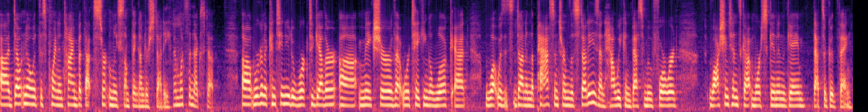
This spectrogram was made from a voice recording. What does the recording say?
Uh, don't know at this point in time, but that's certainly something under study. And what's the next step? Uh, we're going to continue to work together, uh, make sure that we're taking a look at what was done in the past in terms of studies and how we can best move forward. Washington's got more skin in the game. That's a good thing.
